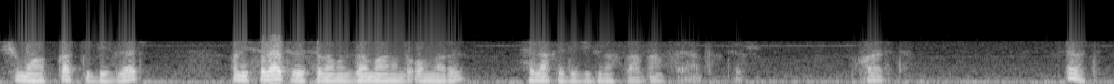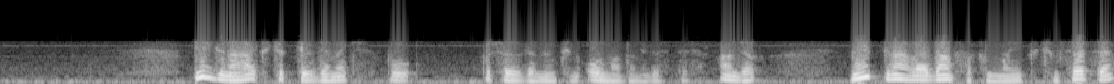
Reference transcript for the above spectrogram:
Şu muhakkak ki bizler Aleyhisselatü Vesselam'ın zamanında onları helak edici günahlardan sayardık diyor. Bukhari'de. Evet. Bir günaha küçüktür demek bu bu sözde mümkün olmadığını gösteriyor. Ancak büyük günahlardan sakınmayı küçümserse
